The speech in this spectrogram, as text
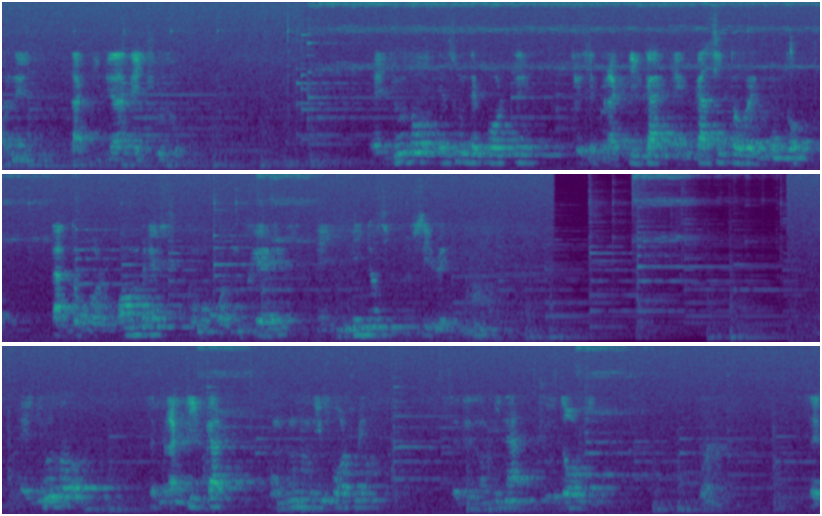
con el, la actividad de judo. El judo es un deporte que se practica en casi todo el mundo, tanto por hombres como por mujeres y niños inclusive. El judo se practica con un uniforme, se denomina judogi. Se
